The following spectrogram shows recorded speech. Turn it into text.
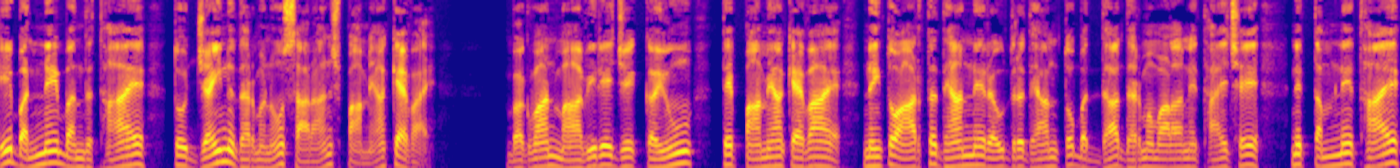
એ બંને બંધ થાય તો જૈન ધર્મનો સારાંશ પામ્યા કહેવાય. ભગવાન મહાવીરે જે કહ્યું તે પામ્યા કહેવાય. નહીં તો આર્ત ધ્યાન ને રૌદ્ર ધ્યાન તો બધા ધર્મવાળાને થાય છે. ને તમને થાય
